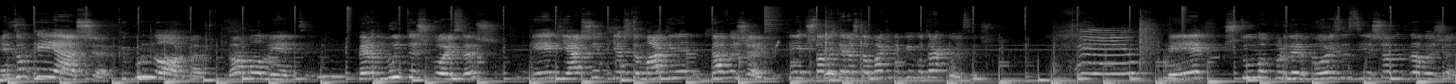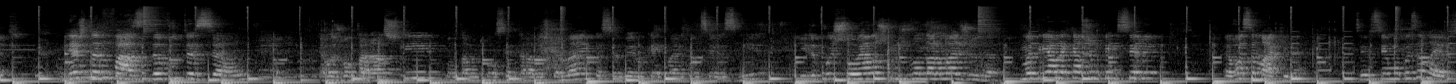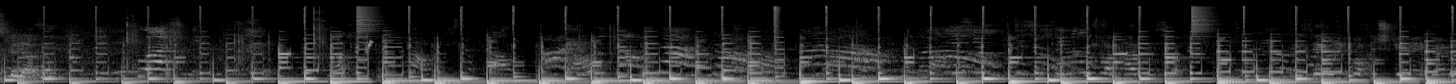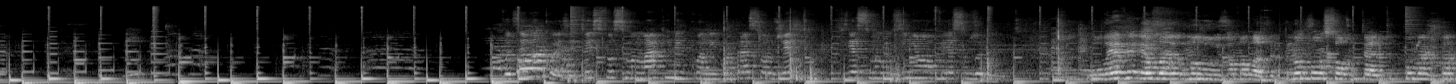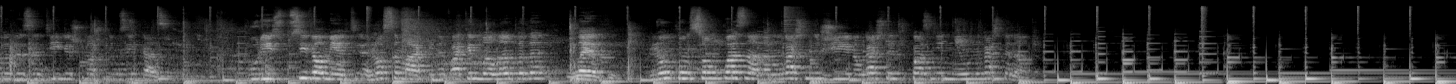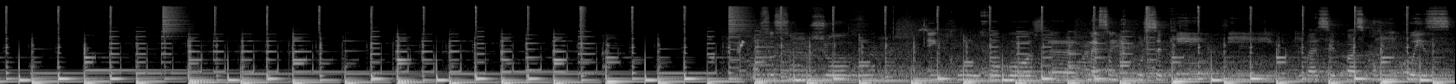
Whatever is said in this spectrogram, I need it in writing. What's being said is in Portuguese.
Então quem acha que por norma, normalmente, perde muitas coisas, quem é que acha que esta máquina dava jeito? Quem é que gostava de ter esta máquina para encontrar coisas? Quem é que costuma perder coisas e achava que dava jeito? Nesta fase da votação, elas vão estar a assistir, vão estar muito concentradas também para saber o que é que vai acontecer a seguir e depois são elas que nos vão dar uma ajuda. Que material é que acham que tem que ser a vossa máquina? Tem que ser uma coisa leve, se calhar. Vou dizer uma coisa, então se fosse uma máquina que quando encontrasse o objeto fizesse uma luzinha ou fizesse um barulho? O LED é uma, uma luz ou uma lâmpada que não consome tanto como as lâmpadas antigas que nós tínhamos em casa. Por isso, possivelmente, a nossa máquina vai ter uma lâmpada LED, que não consome quase nada, não gasta energia, não gasta quase nenhum, não gasta nada. Aqui e, e vai ser quase como um quiz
